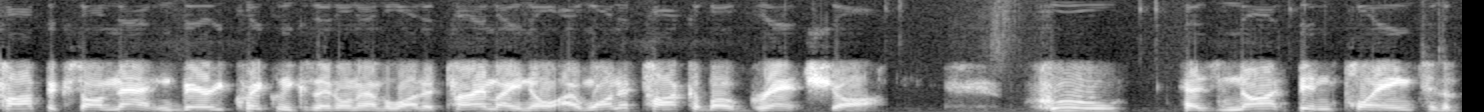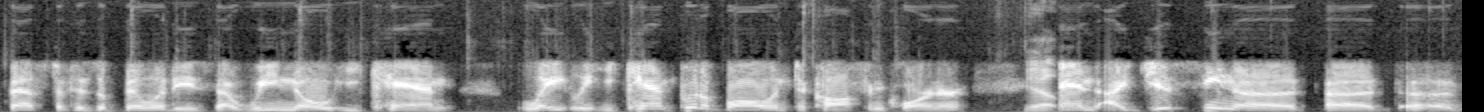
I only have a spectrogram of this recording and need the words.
topics on that and very quickly because I don't have a lot of time. I know I want to talk about Grant Shaw, who has not been playing to the best of his abilities that we know he can lately. He can't put a ball into coffin corner. Yep. And I just seen a, a, a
